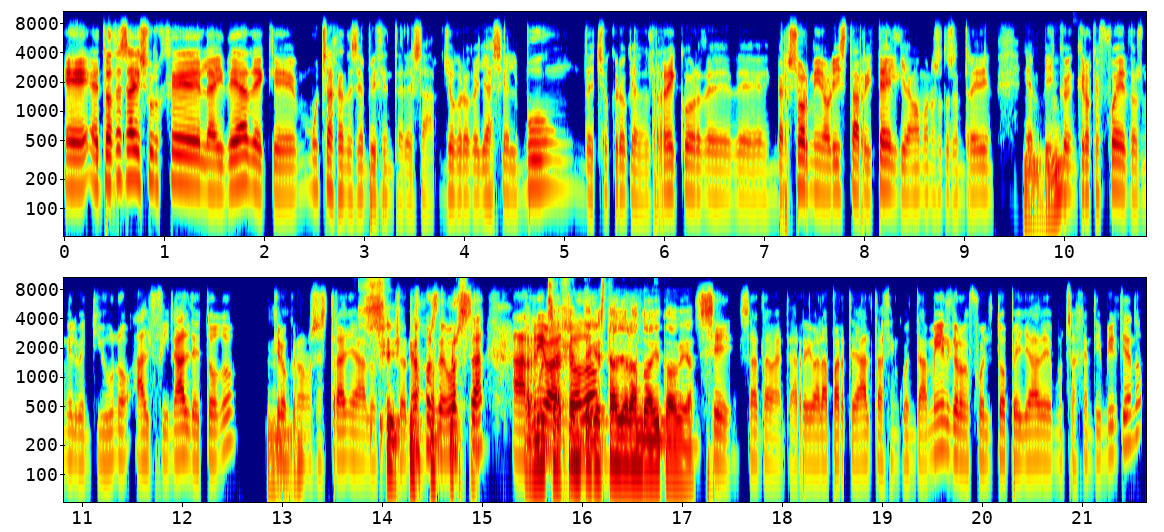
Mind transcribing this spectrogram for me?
Eh, entonces ahí surge la idea de que mucha gente se empieza a interesar. Yo creo que ya es el boom, de hecho creo que el récord de, inversor minorista retail que llamamos nosotros en trading en Bitcoin, creo que fue 2021 al final de todo, creo que no nos extraña a los que tenemos de bolsa. Arriba Hay mucha gente que está llorando ahí todavía. Sí, exactamente. Arriba la parte alta, 50.000, creo que fue el tope ya de mucha gente invirtiendo.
